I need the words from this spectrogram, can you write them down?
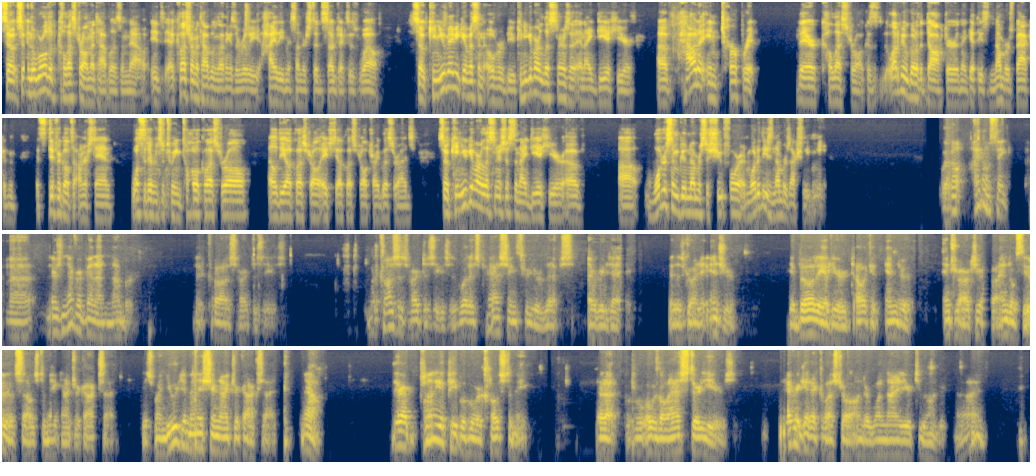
So, so in the world of cholesterol metabolism now, it's uh, cholesterol metabolism. I think is a really highly misunderstood subject as well. So, can you maybe give us an overview? Can you give our listeners an idea here of how to interpret their cholesterol? Because a lot of people go to the doctor and they get these numbers back, and it's difficult to understand what's the difference between total cholesterol, LDL cholesterol, HDL cholesterol, triglycerides. So, can you give our listeners just an idea here of uh, what are some good numbers to shoot for, and what do these numbers actually mean? Well, I don't think uh, there's never been a number that caused heart disease. What causes heart disease is what is passing through your lips every day that is going to injure the ability of your delicate inter, endothelial cells to make nitric oxide. It's when you diminish your nitric oxide. Now, there are plenty of people who are close to me that uh, over the last 30 years never get a cholesterol under 190 or 200. Right?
